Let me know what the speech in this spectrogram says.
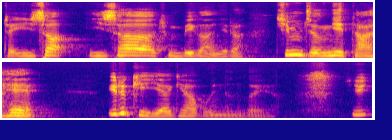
자, 이사 이사 준비가 아니라 짐 정리 다 해. 이렇게 이야기하고 있는 거예요. 이,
